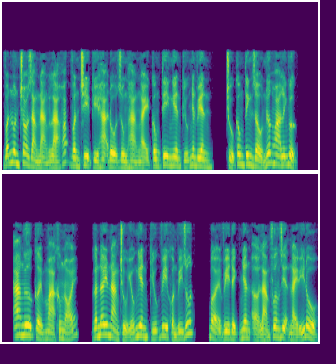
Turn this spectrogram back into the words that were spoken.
vẫn luôn cho rằng nàng là Hoắc Vân Chi kỳ hạ đồ dùng hàng ngày công ty nghiên cứu nhân viên, chủ công tinh dầu nước hoa lĩnh vực. A Ngư cười mà không nói, gần đây nàng chủ yếu nghiên cứu vi khuẩn virus, bởi vì địch nhân ở làm phương diện này ý đồ,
